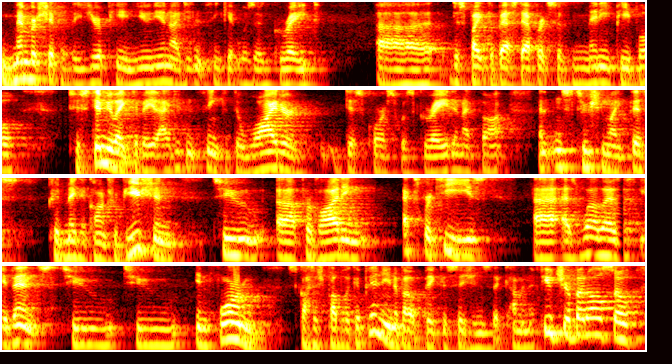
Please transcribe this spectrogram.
membership of the European Union. I didn't think it was a great, uh, despite the best efforts of many people to stimulate debate. I didn't think that the wider discourse was great, and I thought an institution like this could make a contribution to uh, providing expertise uh, as well as events to to inform Scottish public opinion about big decisions that come in the future, but also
